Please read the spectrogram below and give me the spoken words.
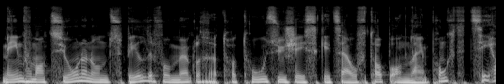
Mehr Informationen und Bilder von möglichen Tattoo-Sujets gibt es auf toponline.ch.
